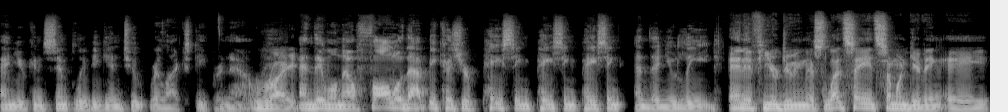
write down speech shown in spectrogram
and you can simply begin to relax deeper now Right. and they will now follow that because you're pacing pacing pacing and then you lead And if you're doing this, let's say it's someone giving a,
